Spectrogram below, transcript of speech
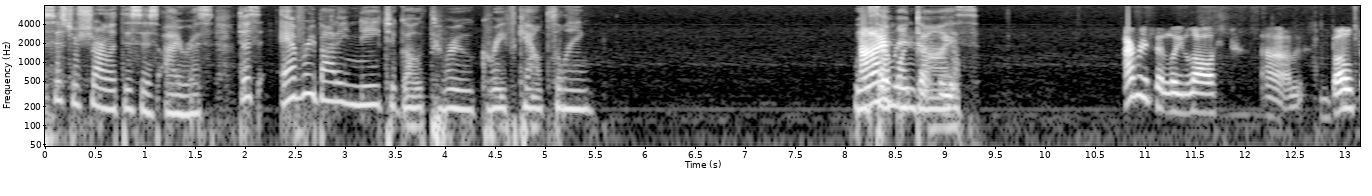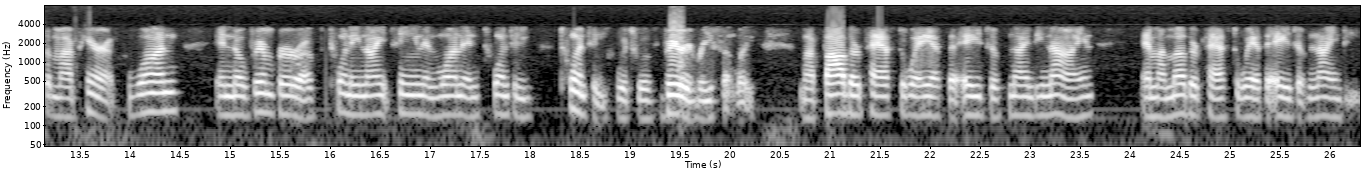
Sister Charlotte, this is Iris. Does everybody need to go through grief counseling when I someone recently- dies? I recently lost um, both of my parents, one in November of 2019 and one in 2020, which was very recently. My father passed away at the age of 99, and my mother passed away at the age of 90.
